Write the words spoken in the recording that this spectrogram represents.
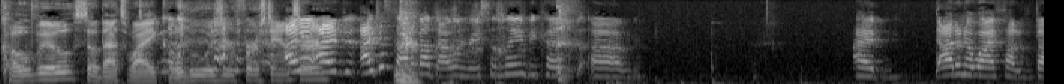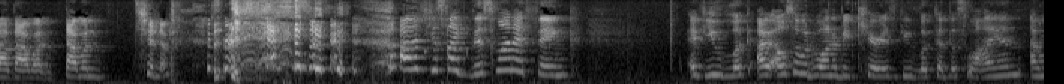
Kovu, so that's why Kovu was your first answer. I, I just thought about that one recently because um, I I don't know why I thought about that one. That one shouldn't have been my first answer. I was just like this one. I think if you look, I also would want to be curious if you looked at this lion. I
